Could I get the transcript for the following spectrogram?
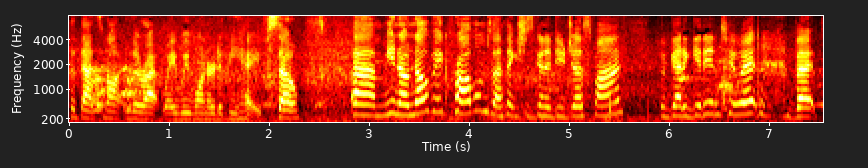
that that's not the right way we want her to behave. So, um, you know, no big problems. I think she's going to do just fine. We've got to get into it, but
